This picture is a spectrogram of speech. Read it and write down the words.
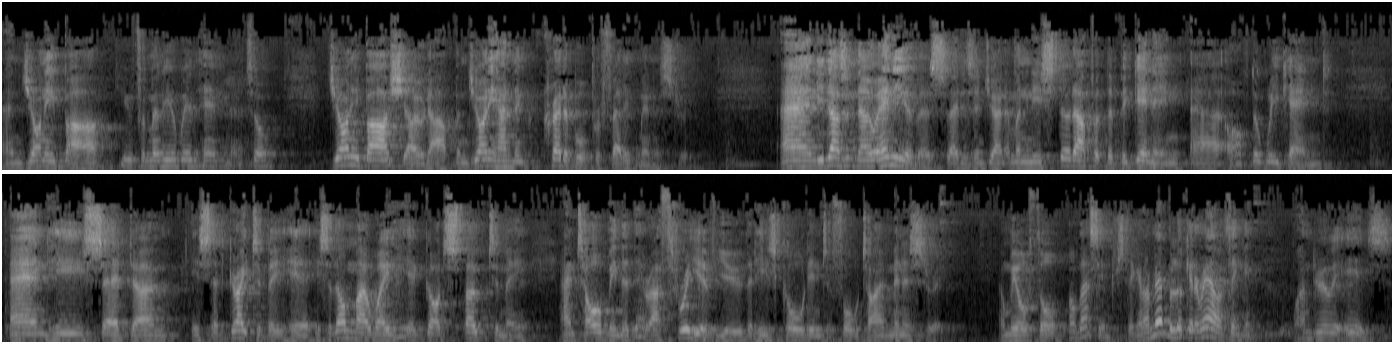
And Johnny Barr, you familiar with him at all? Johnny Barr showed up, and Johnny had an incredible prophetic ministry. And he doesn't know any of us, ladies and gentlemen. And he stood up at the beginning uh, of the weekend, and he said, um, "He said, great to be here." He said, "On my way here, God spoke to me." and told me that there are three of you that he's called into full time ministry. And we all thought, oh, that's interesting. And I remember looking around thinking, wonder who it is.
